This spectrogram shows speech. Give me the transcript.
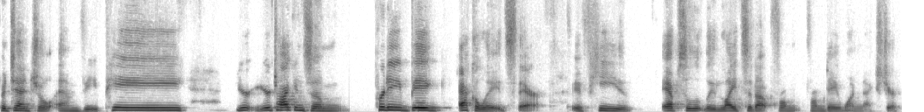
potential MVP, you're, you're talking some pretty big accolades there if he absolutely lights it up from, from day one next year.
